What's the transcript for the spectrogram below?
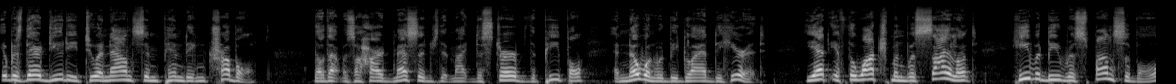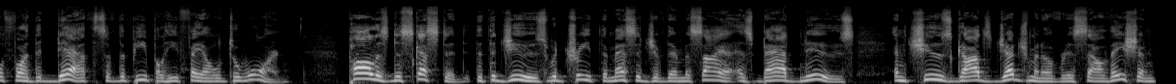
It was their duty to announce impending trouble. Though that was a hard message that might disturb the people, and no one would be glad to hear it. Yet, if the watchman was silent, he would be responsible for the deaths of the people he failed to warn. Paul is disgusted that the Jews would treat the message of their Messiah as bad news and choose God's judgment over his salvation,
